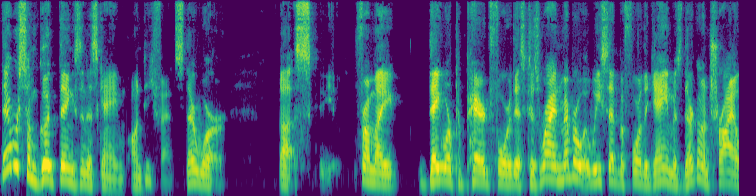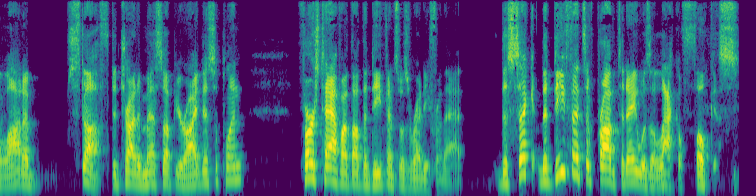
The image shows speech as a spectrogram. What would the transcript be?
there were some good things in this game on defense. There were. Uh, from a, they were prepared for this. Because, Ryan, remember what we said before the game is they're going to try a lot of stuff to try to mess up your eye discipline. First half, I thought the defense was ready for that. The second, the defensive problem today was a lack of focus.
